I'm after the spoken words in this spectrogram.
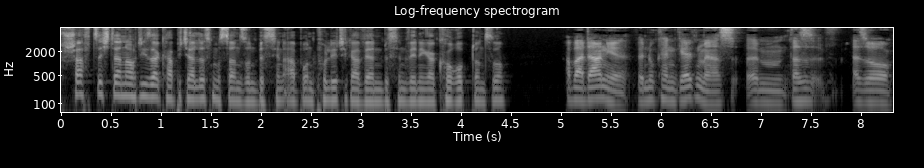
schafft sich dann auch dieser Kapitalismus dann so ein bisschen ab und Politiker werden ein bisschen weniger korrupt und so. Aber Daniel, wenn du kein Geld mehr hast, ähm, das ist also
